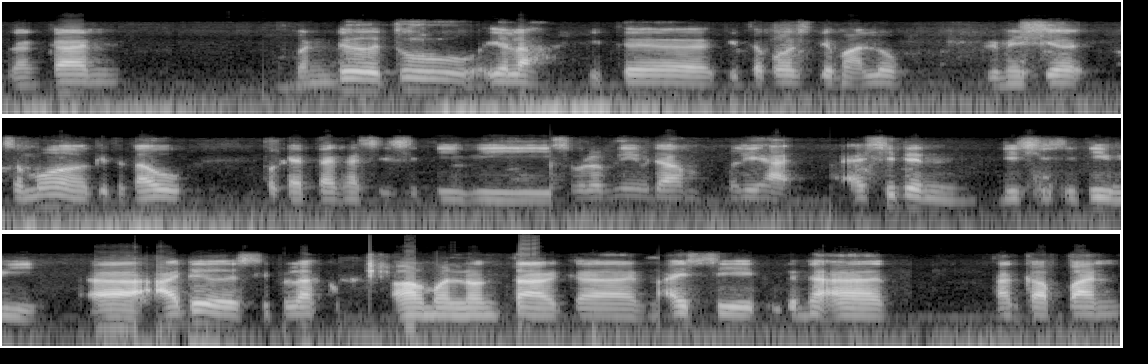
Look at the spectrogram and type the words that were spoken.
Sedangkan benda tu ialah kita kita pun sedia maklum. Di Malaysia semua kita tahu berkaitan dengan CCTV sebelum ni dah melihat accident di CCTV uh, ada si pelaku uh, melontarkan IC kenaan tangkapan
